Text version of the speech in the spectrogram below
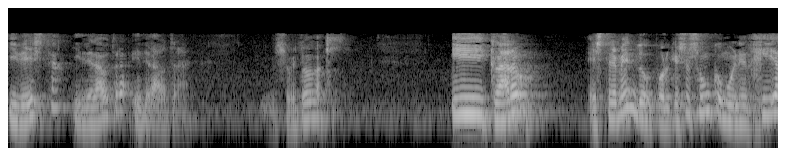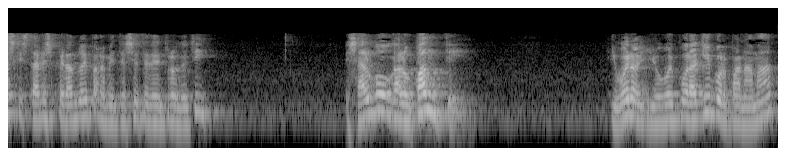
y de esta, y de la otra, y de la otra. Sobre todo aquí. Y claro, es tremendo, porque esos son como energías que están esperando ahí para meterse dentro de ti. Es algo galopante. Y bueno, yo voy por aquí, por Panamá,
